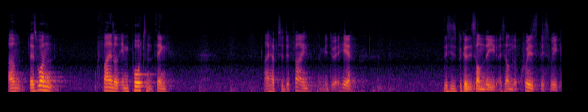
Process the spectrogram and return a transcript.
Um, there's one final important thing I have to define, let me do it here. This is because it's on the, it's on the quiz this week.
